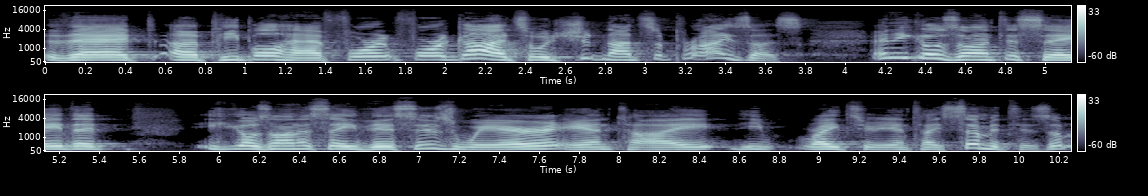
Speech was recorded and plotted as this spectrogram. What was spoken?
that uh, people have for, for God. So it should not surprise us. And he goes on to say that he goes on to say this is where anti, he writes here, anti Semitism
